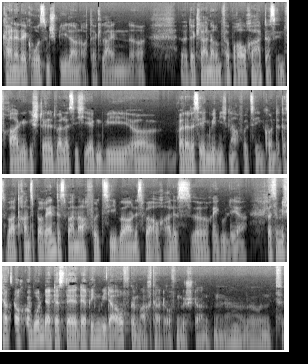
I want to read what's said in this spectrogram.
keiner der großen Spieler und auch der kleinen, äh, der kleineren Verbraucher hat das in Frage gestellt, weil er sich irgendwie, äh, weil er das irgendwie nicht nachvollziehen konnte. Das war transparent, es war nachvollziehbar und es war auch alles äh, regulär. Also mich hat es auch gewundert, dass der, der Ring wieder aufgemacht hat, offen gestanden. Und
